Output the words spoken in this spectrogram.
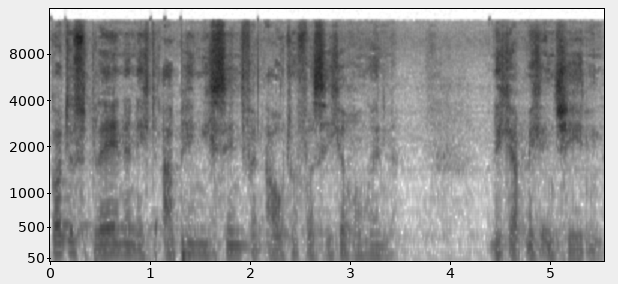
Gottes Pläne nicht abhängig sind von Autoversicherungen? Und ich habe mich entschieden,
